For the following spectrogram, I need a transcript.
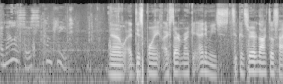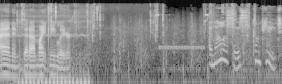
Analysis complete. Now, at this point, I start marking enemies to conserve Noctocyanin that I might need later. Analysis complete.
